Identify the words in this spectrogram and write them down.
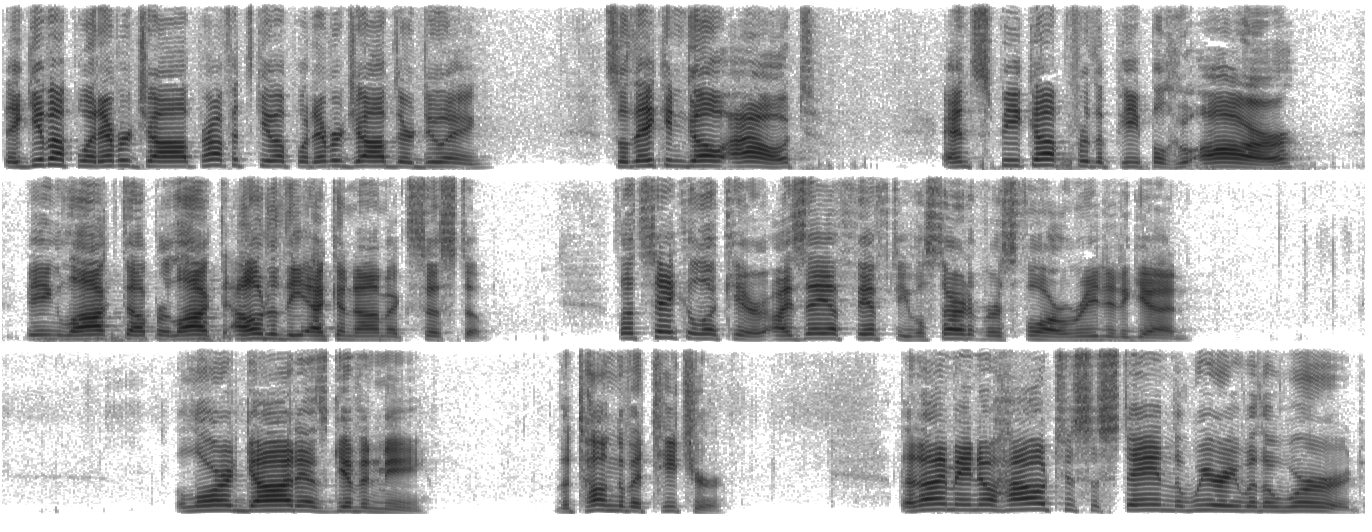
they give up whatever job, prophets give up whatever job they're doing so they can go out and speak up for the people who are being locked up or locked out of the economic system. Let's take a look here. Isaiah 50, we'll start at verse 4. We'll read it again. The Lord God has given me the tongue of a teacher, that I may know how to sustain the weary with a word.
